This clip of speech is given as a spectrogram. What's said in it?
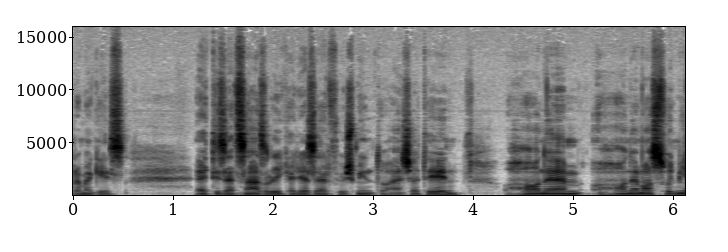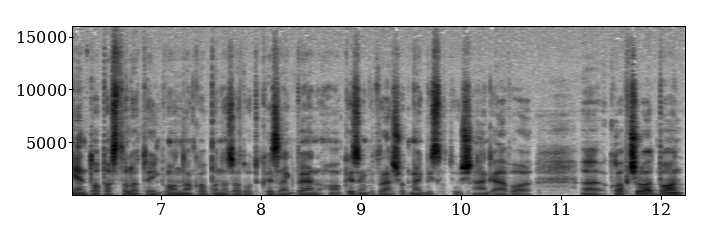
3,1% egy ezerfős minta esetén, hanem, hanem az, hogy milyen tapasztalataink vannak abban az adott közegben a közönkutatások megbízhatóságával kapcsolatban,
